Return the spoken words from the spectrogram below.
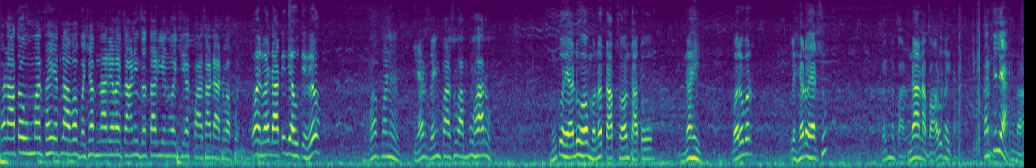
પણ આ તો ઉંમર થઈ એટલે હવે ભસાબ ના રહેવાય ચાણી જતા રહીએ ને હોય ચેક પાછા દાટવા પડે. ઓય ભાઈ દાટી દેવું તે રહ્યો? હવે પણ ઘેર જઈને પાછું આવવું સારું હું તો હેડું હો મને તાપ સહન થતો નહીં. બરોબર? એટલે હેડો હેડશું. કરીને પાડું? ના ના ભાડું નહીં થાય. કરતી લ્યા. ના.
